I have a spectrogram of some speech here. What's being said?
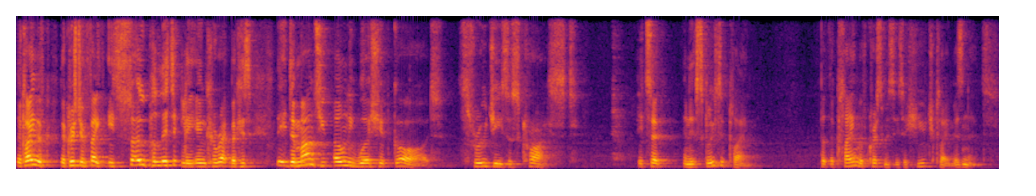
The claim of the Christian faith is so politically incorrect because it demands you only worship God through Jesus Christ. It's a, an exclusive claim. But the claim of Christmas is a huge claim, isn't it?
